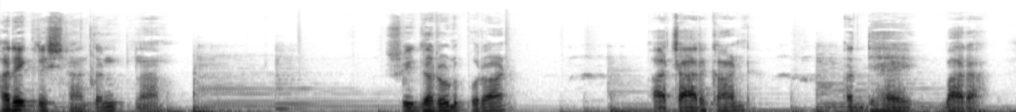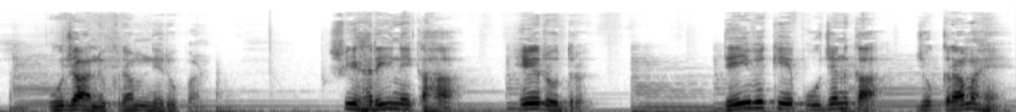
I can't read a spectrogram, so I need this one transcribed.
हरे कृष्णा दंत नाम। श्री गरुड़ पुराण आचार कांड अध्याय बारह, पूजा अनुक्रम निरूपण। श्री हरि ने कहा, हे रुद्र, देव के पूजन का जो क्रम है,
